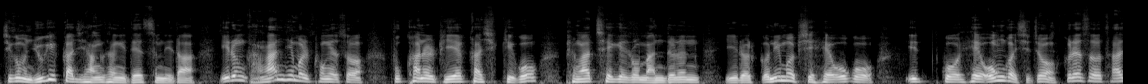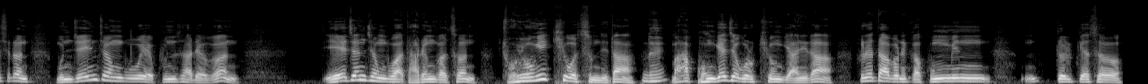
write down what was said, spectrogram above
지금은 6위까지 향상이 됐습니다. 이런 강한 힘을 통해서 북한을 비핵화시키고 평화 체계로 만드는 일을 끊임없이 해오고 있고 해온 것이죠. 그래서 사실은 문재인 정부의 군사력은 예전 정부와 다른 것은 조용히 키웠습니다. 네. 막 공개적으로 키운 게 아니라 그러다 보니까 국민들께서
